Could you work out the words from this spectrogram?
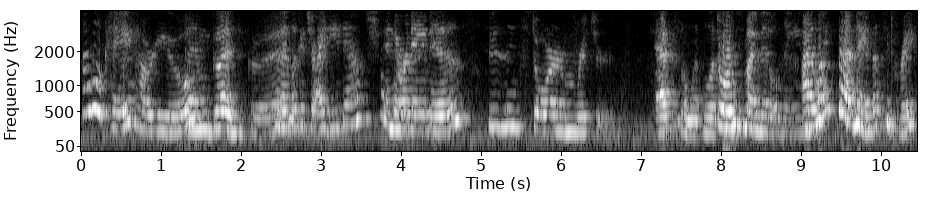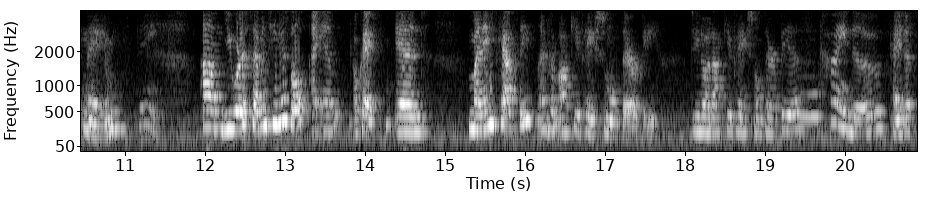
I'm okay. How are you? I'm good. Good. Can I look at your ID badge? Sure. And your name is? Susan Storm Richards. Excellent. Well, Storm's my middle name. I like that name. That's a great name. Thanks. Um, you are 17 years old. I am. Okay. And my name's Cassie. I'm from occupational therapy. Do you know what occupational therapy is? Kind of. Kind of.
